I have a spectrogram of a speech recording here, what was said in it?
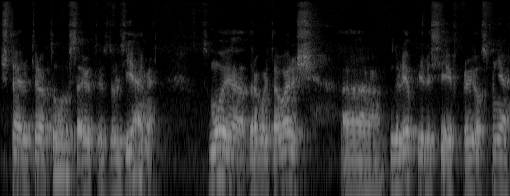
читая литературу, советуюсь с друзьями. Мой дорогой товарищ Глеб Елисеев привез мне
